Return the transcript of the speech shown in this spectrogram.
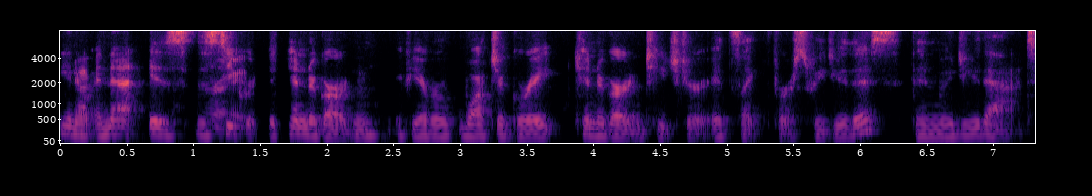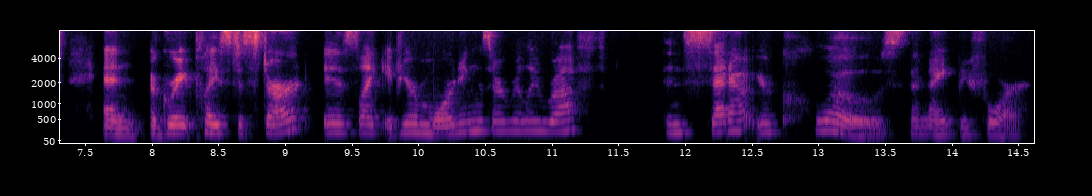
you know, and that is the right. secret to kindergarten. If you ever watch a great kindergarten teacher, it's like first we do this, then we do that. And a great place to start is like if your mornings are really rough, then set out your clothes the night before.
